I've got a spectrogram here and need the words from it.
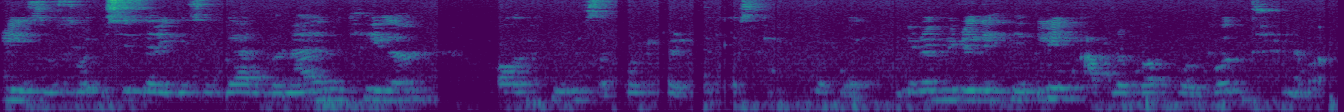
प्लीज़ उसको इसी तरीके से प्यार बनाए रखिएगा और मुझे सपोर्ट करते हैं मेरा वीडियो देखने के लिए आप लोग का बहुत बहुत धन्यवाद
